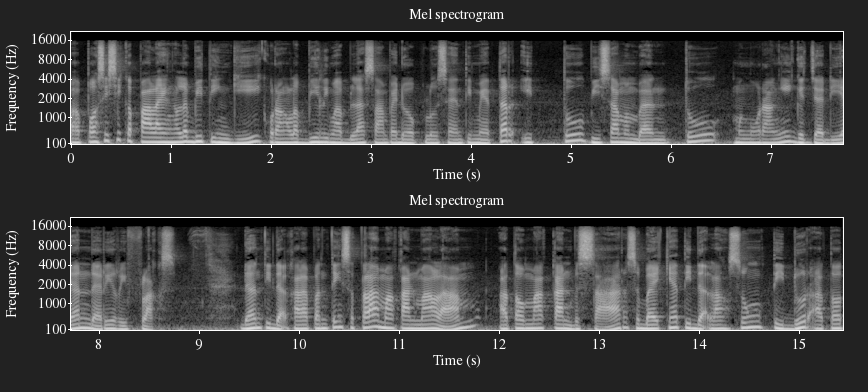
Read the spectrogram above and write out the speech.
eh, posisi kepala yang lebih tinggi, kurang lebih 15 sampai 20 cm itu bisa membantu mengurangi kejadian dari reflux. Dan tidak kalah penting setelah makan malam atau makan besar, sebaiknya tidak langsung tidur atau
